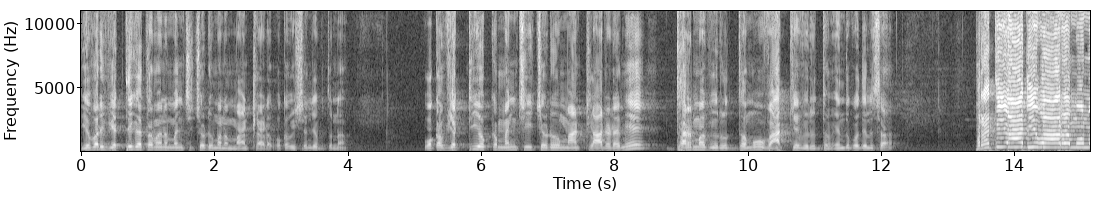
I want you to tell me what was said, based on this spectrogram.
ఎవరి వ్యక్తిగతమైన మంచి చెడు మనం మాట్లాడవు. ఒక విషయం చెబుతున్నా. ఒక వ్యక్తి యొక్క మంచి చెడు మాట్లాడడమే ధర్మ విరుద్ధము వాక్య విరుద్ధం ఎందుకో తెలుసా? ప్రతి ఆదివారమున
